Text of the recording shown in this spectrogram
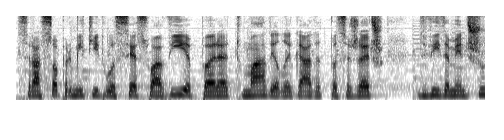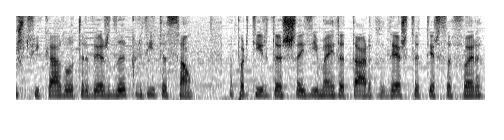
Será só permitido o acesso à via para a tomada e largada de passageiros devidamente justificado através de acreditação. A partir das 6 e meia da tarde desta terça-feira,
